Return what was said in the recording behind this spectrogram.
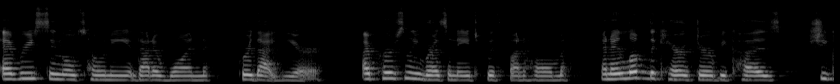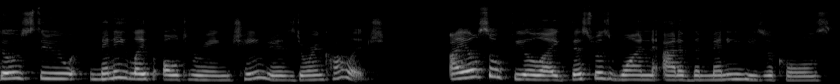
every single Tony that it won for that year. I personally resonate with Fun Home, and I love the character because she goes through many life altering changes during college. I also feel like this was one out of the many musicals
